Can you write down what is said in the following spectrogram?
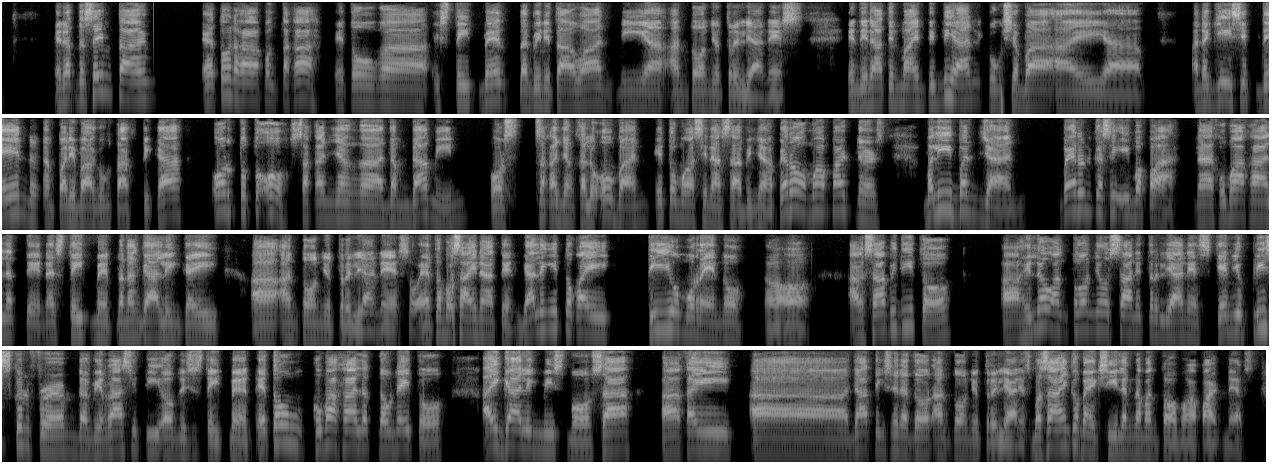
And at the same time, eto nakakapagtaka itong ah, statement na binitawan ni ah, Antonio Trillanes. Hindi natin maintindihan kung siya ba ay ah, nag-iisip din ng panibagong taktika or totoo sa kanyang ah, damdamin or sa kanyang kalooban itong mga sinasabi niya. Pero mga partners, maliban dyan, meron kasi iba pa na kumakalat din na statement na nanggaling kay ah, Antonio Trillanes. So eto basahin natin. Galing ito kay Tio Moreno. Oo. Ang sabi dito, ah, Hello Antonio Sani Trillanes, can you please confirm the veracity of this statement? Itong kumakalat daw na ito ay galing mismo sa ah, kay ah, dating Senador Antonio Trillanes. Basahin ko, maiksi lang naman to mga partners.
